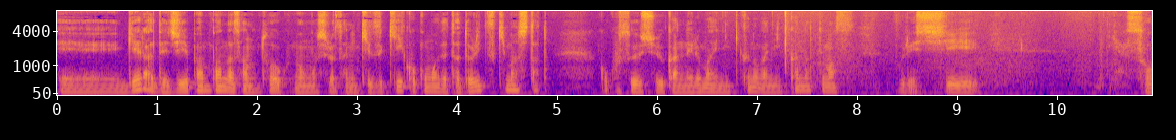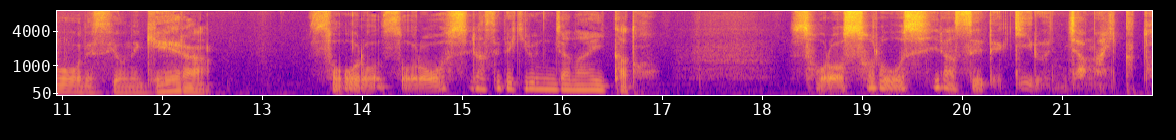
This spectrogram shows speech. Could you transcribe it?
えー、ゲラでジーパンパンダさんのトークの面白さに気づき、ここまでたどり着きましたと。ここ数週間寝る前に聞くのが日課になってます。嬉しい。いや、そうですよね。ゲラ。そろそろお知らせできるんじゃないかと。そろそろお知らせできるんじゃないかと。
